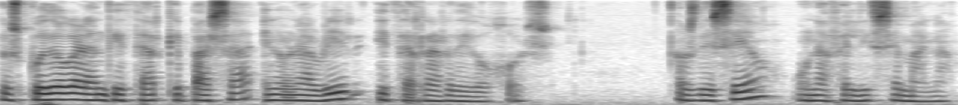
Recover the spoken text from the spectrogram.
que os puedo garantizar que pasa en un abrir y cerrar de ojos. Os deseo una feliz semana.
